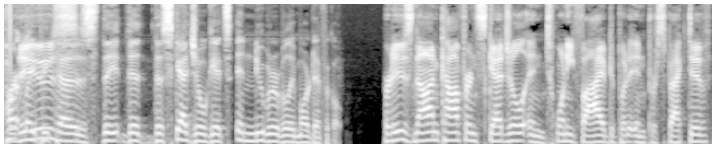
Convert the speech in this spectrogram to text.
Partly Purdue's- because the, the the schedule gets innumerably more difficult. Purdue's non-conference schedule in 25 to put it in perspective,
